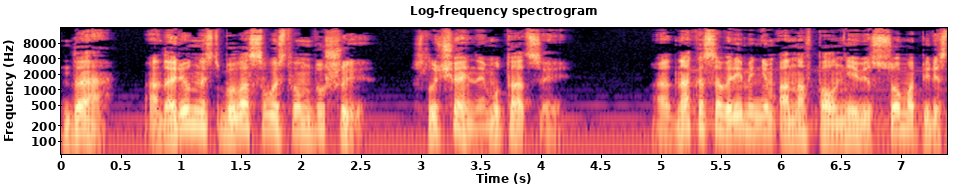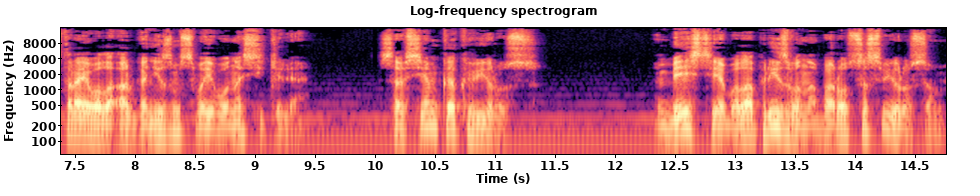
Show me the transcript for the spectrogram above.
Да, одаренность была свойством души, случайной мутацией. Однако со временем она вполне весомо перестраивала организм своего носителя. Совсем как вирус. Бестия была призвана бороться с вирусом.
